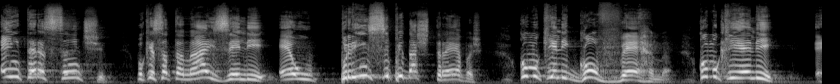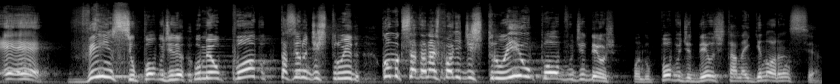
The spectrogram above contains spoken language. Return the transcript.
É interessante, porque Satanás ele é o príncipe das trevas. Como que ele governa? Como que ele é, é vence o povo de Deus? O meu povo está sendo destruído. Como que Satanás pode destruir o povo de Deus? Quando o povo de Deus está na ignorância.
